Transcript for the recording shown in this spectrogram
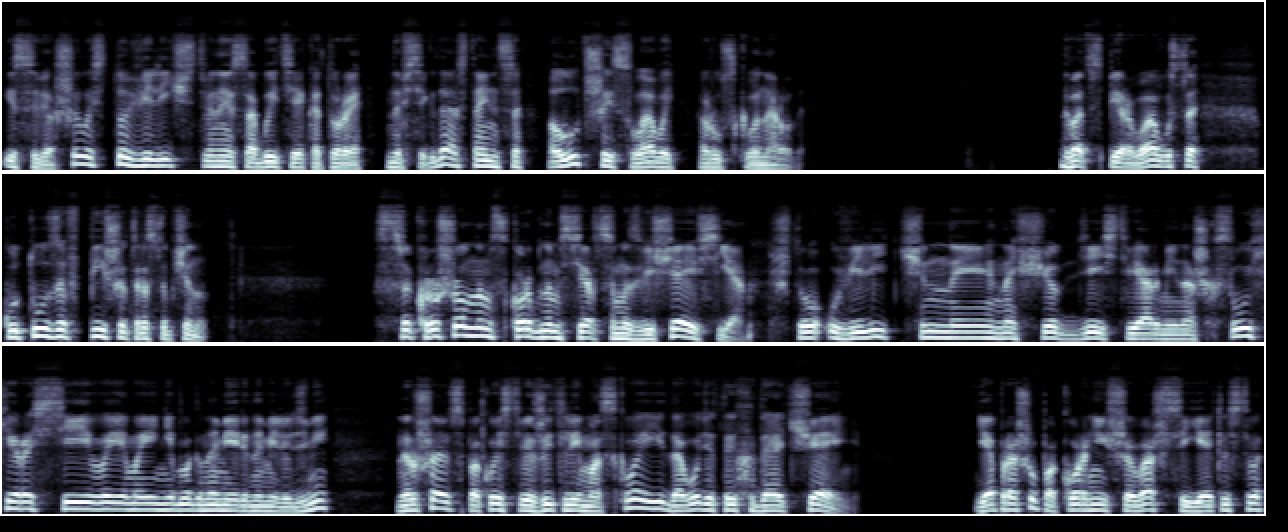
и совершилось то величественное событие, которое навсегда останется лучшей славой русского народа. 21 августа Кутузов пишет Растопчину. «С сокрушенным скорбным сердцем извещаюсь я, что увеличенные насчет действий армии наших слухи, рассеиваемые неблагонамеренными людьми, нарушают спокойствие жителей Москвы и доводят их до отчаяния. Я прошу покорнейше ваше сиятельство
